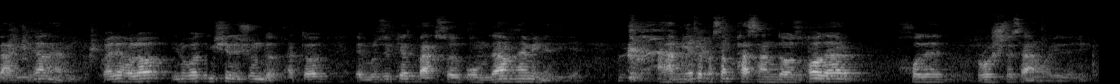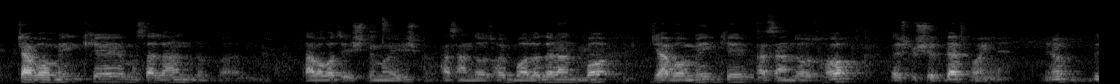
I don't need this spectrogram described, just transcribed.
دقیقا همین ولی حالا اینو باید میشه نشون داد. حتی امروز یکی از بحث‌های عمده هم همینه دیگه. اهمیت مثلا پسندازها در خود رشد سرمایه داری. جوامعی که مثلا طبقات اجتماعیش پسندازهای بالا دارن با جوامعی که پسندازها داشت به شدت پایینه. اینا به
